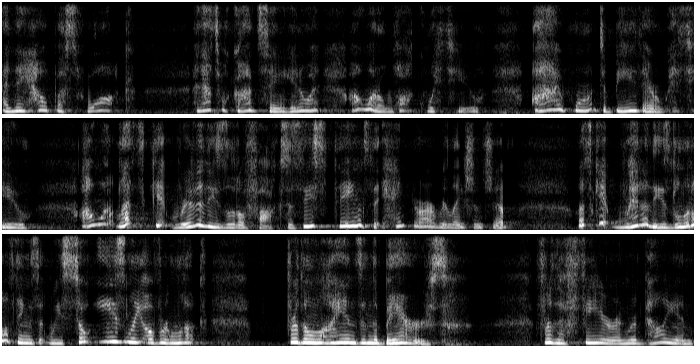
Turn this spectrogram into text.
and they help us walk. And that's what God's saying. You know what? I want to walk with you. I want to be there with you. I want, let's get rid of these little foxes, these things that hinder our relationship. Let's get rid of these little things that we so easily overlook for the lions and the bears, for the fear and rebellion,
